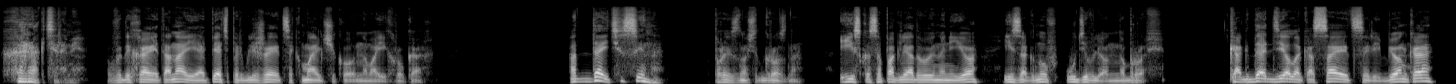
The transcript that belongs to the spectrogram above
характерами», — выдыхает она и опять приближается к мальчику на моих руках. «Отдайте сына», — произносит грозно. Искоса поглядываю на нее, изогнув удивленно бровь. Когда дело касается ребенка,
